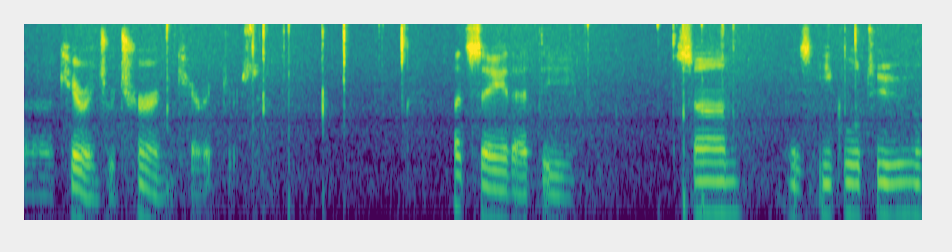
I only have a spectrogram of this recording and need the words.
uh, carriage return characters. Let's say that the sum is equal to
